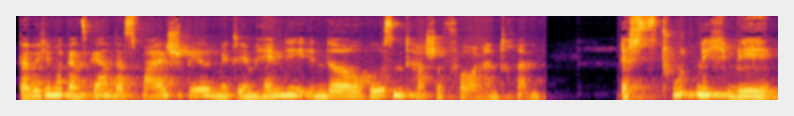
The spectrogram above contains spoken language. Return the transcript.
Da habe ich immer ganz gern das Beispiel mit dem Handy in der Hosentasche vorne drin. Es tut nicht weh,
